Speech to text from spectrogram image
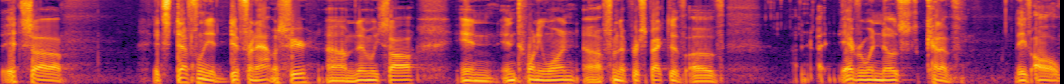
it's uh it's definitely a different atmosphere um, than we saw in in 21 uh, from the perspective of everyone knows kind of they've all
